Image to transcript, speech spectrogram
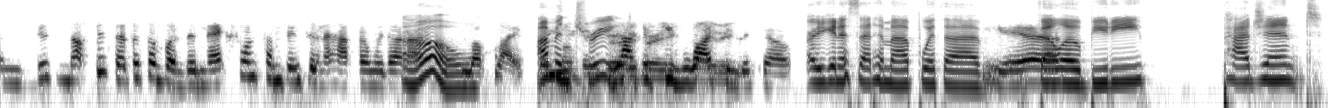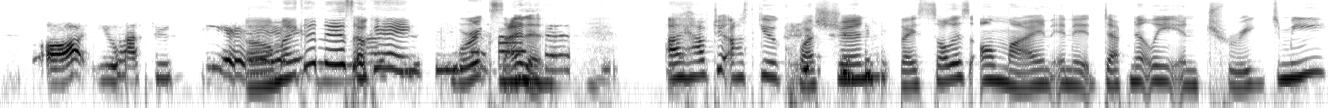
in this not this episode, but the next one, something's gonna happen with Adan. Oh. love life. I'm Something intrigued. You have to very keep watching the show. Are you going to set him up with a Yeah. fellow beauty pageant? Oh, you have to see it. Oh, my goodness. You Okay. We're what excited. I have to ask you a question. I saw this online and it definitely intrigued me.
